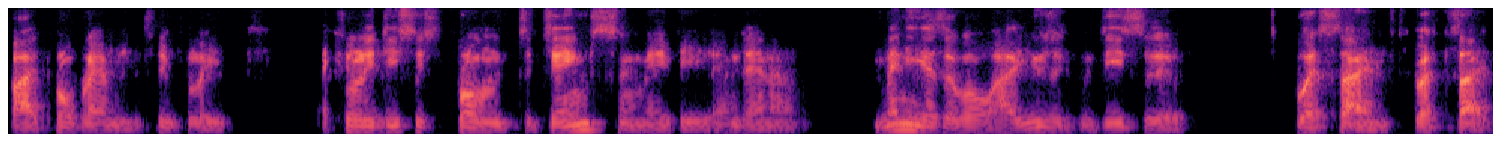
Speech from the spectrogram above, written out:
by programming simply. Actually, this is from the James maybe, and then uh, many years ago, I used this uh, website, website,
